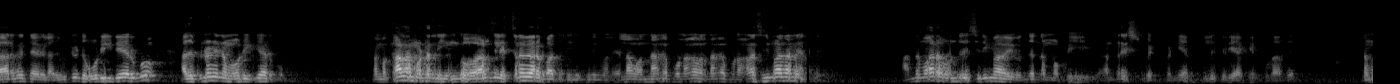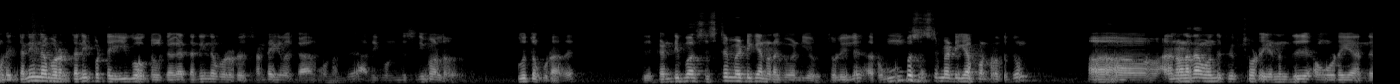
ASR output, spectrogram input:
யாருமே தேவையில்லை. அது விட்டுட்டு ஓடிக்கிட்டே இருக்கும். அது பின்னாடி நம்ம ஓடிக்கிட்டே இருக்கும் நம்ம காலமட்டத்தில் நீங்கள் உங்கள் வாழ்க்கையில் எத்தனை பேரை பார்த்துட்டீங்க சினிமாவில் எல்லாம் வந்தாங்க போனாங்க வந்தாங்க போனாங்க. ஆனால் சினிமா தானே இருக்குது அந்த மாதிரி வந்து சினிமாவை வந்து நம்ம அப்படி அண்டர் எஸ்டிமேட் பண்ணி இடத்துல தெரியாக்கக்கூடாது நம்முடைய தனிநபரோட தனிப்பட்ட ஈகோக்களுக்காக தனிநபரோட சண்டைகளுக்காக கொண்டு வந்து அதை கொண்டு வந்து சினிமாவில் ஊற்றக்கூடாது இது கண்டிப்பாக சிஸ்டமேட்டிக்காக நடக்க வேண்டிய ஒரு தொழில். அது ரொம்ப சிஸ்டமேட்டிக்காக பண்ணுறதுக்கும் அதனால தான் வந்து ஃபிப்ஸோட இணைந்து அவங்களுடைய அந்த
